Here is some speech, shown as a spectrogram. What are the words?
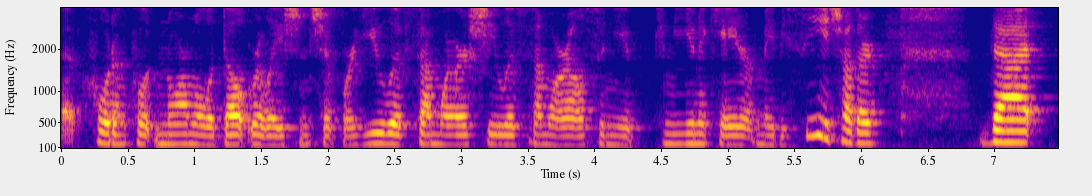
a, quote unquote normal adult relationship where you live somewhere she lives somewhere else and you communicate or maybe see each other that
